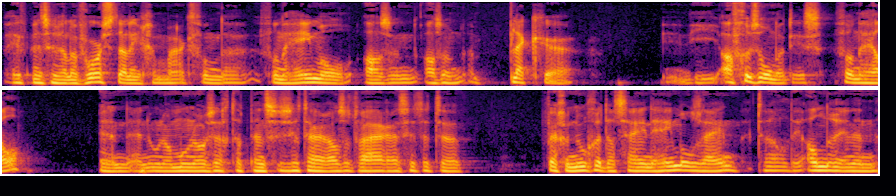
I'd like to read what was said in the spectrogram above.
heeft mensen wel een voorstelling gemaakt van de, van de hemel als een, als een, een plek uh, die afgezonderd is van de hel. En, en Unamuno zegt dat mensen zich daar als het ware zitten te vergenoegen dat zij in de hemel zijn, terwijl de anderen in een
